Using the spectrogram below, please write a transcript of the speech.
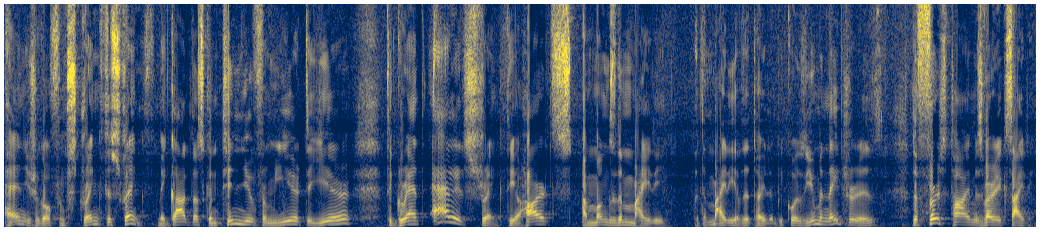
And you should go from strength to strength. May God thus continue from year to year to grant added strength to your hearts amongst the mighty, with the mighty of the Torah. Because human nature is, the first time is very exciting.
